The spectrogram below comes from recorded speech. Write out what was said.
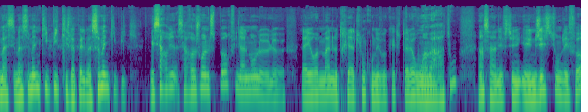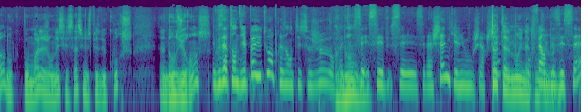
ma, c'est ma semaine qui pique. Je l'appelle ma semaine qui pique. Mais ça, revient, ça rejoint le sport finalement, le, le- l'Ironman, le triathlon qu'on évoquait tout à l'heure, ou un marathon. Hein, c'est un, une- il y a une gestion de l'effort. Donc pour moi, la journée, c'est ça, c'est une espèce de course d'endurance. Et vous attendiez pas du tout à présenter ce jeu, en Ah fait. C'est- la chaîne qui est venue vous chercher Totalement pour inattendu. faire des ouais. essais.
